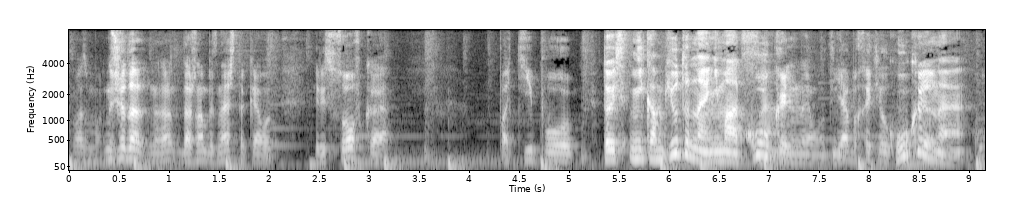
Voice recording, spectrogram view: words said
Возможно. Ну еще должна быть, знаешь, такая вот рисовка по типу То есть не компьютерная анимация. кукольная. Вот я бы хотел Кукольная? Ку-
